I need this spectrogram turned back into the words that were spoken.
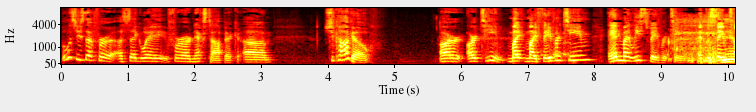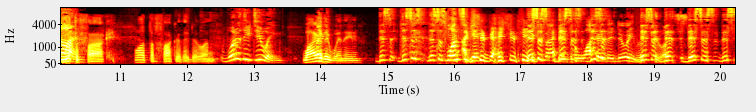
but let's use that for a segue for our next topic. Um, Chicago, our our team, my my favorite team and my least favorite team at the same Man, time. what the fuck? What the fuck are they doing? what are they doing? Why Like, are they winning? This this is this is once again. I should I should be this is excited, this is why this are is, they doing this, this to is this, us? this is this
